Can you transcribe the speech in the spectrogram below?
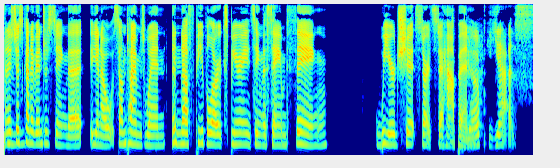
And it's Mm-hmm. just kind of interesting that, you know, sometimes when enough people are experiencing the same thing, weird shit starts to happen. Yep. yes.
